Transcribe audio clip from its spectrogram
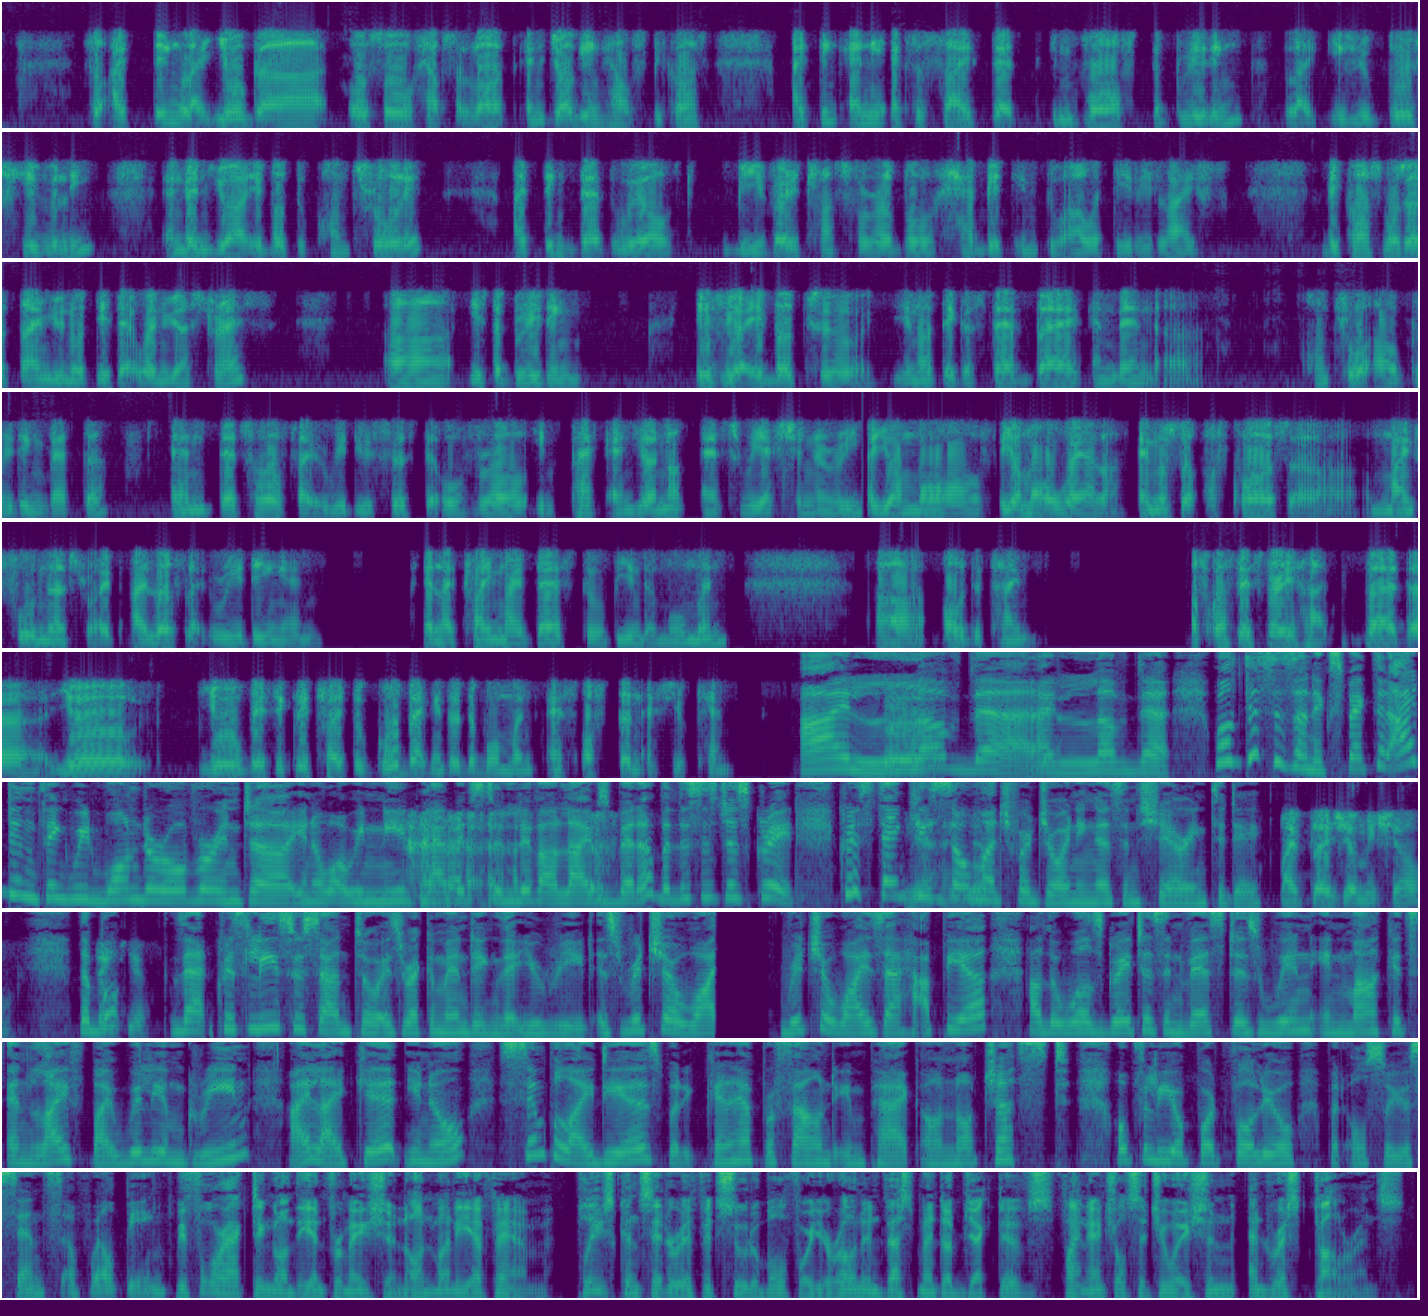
So I think like yoga also helps a lot, and jogging helps because I think any exercise that involves the breathing, like if you breathe heavily, and then you are able to control it, I think that will be very transferable habit into our daily life because most of the time you notice that when we are stressed, uh, it's the breathing. If we are able to, you know, take a step back and then uh, control our breathing better, and that sort of like reduces the overall impact, and you are not as reactionary. You are more of, you are more aware, and also of course uh, mindfulness, right? I love like reading and and like trying my best to be in the moment uh, all the time. Of course, that's very hard, but uh, you you basically try to go back into the moment as often as you can. I uh, love that. I love that. Well, this is unexpected. I didn't think we'd wander over into, you know, what we need habits to live our lives better, but this is just great. Chris, thank you so yeah. much for joining us and sharing today. My pleasure, Michelle. The Thank book you. that Chris Lee Susanto is recommending that you read is Richer, Wi- Richer, Wiser, Happier, How the World's Greatest Investors Win in Markets and Life by William Green. I like it, you know, simple ideas, but it can have profound impact on not just hopefully your portfolio, but also your sense of well-being. Before acting on the information on Money FM, please consider if it's suitable for your own investment objectives, financial situation, and risk tolerance.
